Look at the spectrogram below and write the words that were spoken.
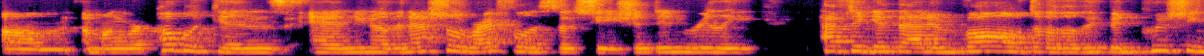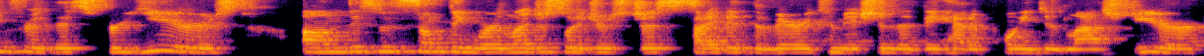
um, among Republicans. And you know, the National Rifle Association didn't really have to get that involved, although they've been pushing for this for years. Um, this was something where legislators just cited the very commission that they had appointed last year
